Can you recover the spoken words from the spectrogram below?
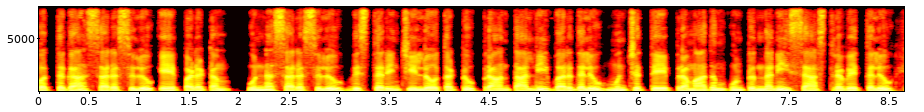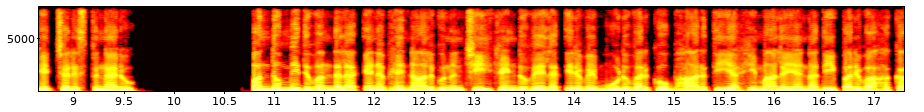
కొత్తగా సరస్సులు ఏర్పడటం ఉన్న సరస్సులు విస్తరించి లోతట్టు ప్రాంతాల్ని వరదలు ముంచెత్తే ప్రమాదం ఉంటుందని శాస్త్రవేత్తలు హెచ్చరిస్తున్నారు. పంతొమ్మిది వందల ఎనభై నాలుగు నుంచి రెండు వేల ఇరవై మూడు వరకు భారతీయ హిమాలయ నదీ పరివాహక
